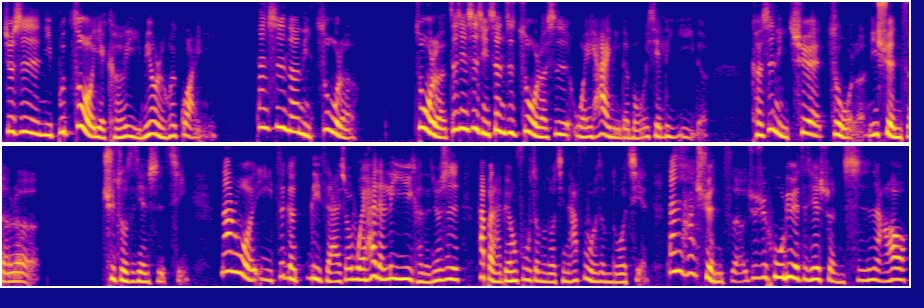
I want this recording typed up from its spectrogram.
就是你不做也可以，没有人会怪你，但是呢，你做了。做了这件事情，甚至做了是危害你的某一些利益的，可是你却做了，你选择了去做这件事情。那如果以这个例子来说，危害的利益可能就是他本来不用付这么多钱，他付了这么多钱，但是他选择就是忽略这些损失，然后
